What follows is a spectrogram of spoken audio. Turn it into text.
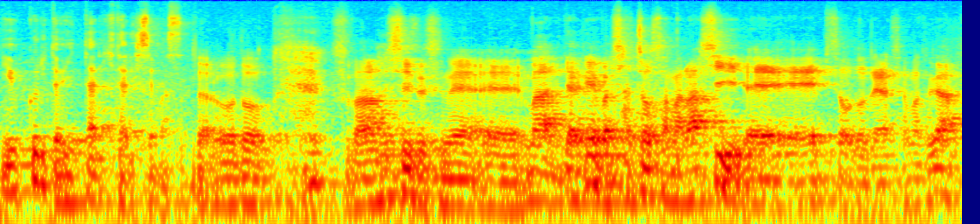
ゆっくりと行ったり来たりしてます。なるほど。素晴らしいですね、えー、まあ、逆に言えば社長様らしい、えー、エピソードでいらっしゃいますが。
